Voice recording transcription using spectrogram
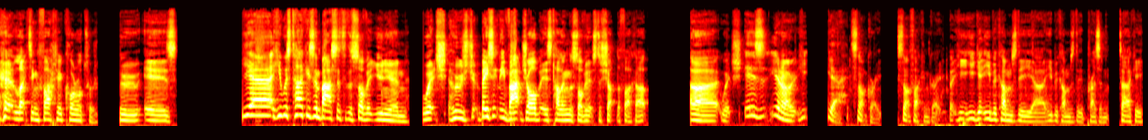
electing Fahri Korutürk, who is yeah, he was Turkey's ambassador to the Soviet Union, which whose basically that job is telling the Soviets to shut the fuck up. Uh, which is you know he yeah, it's not great. It's not fucking great. But he he he becomes the uh, he becomes the president of Turkey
